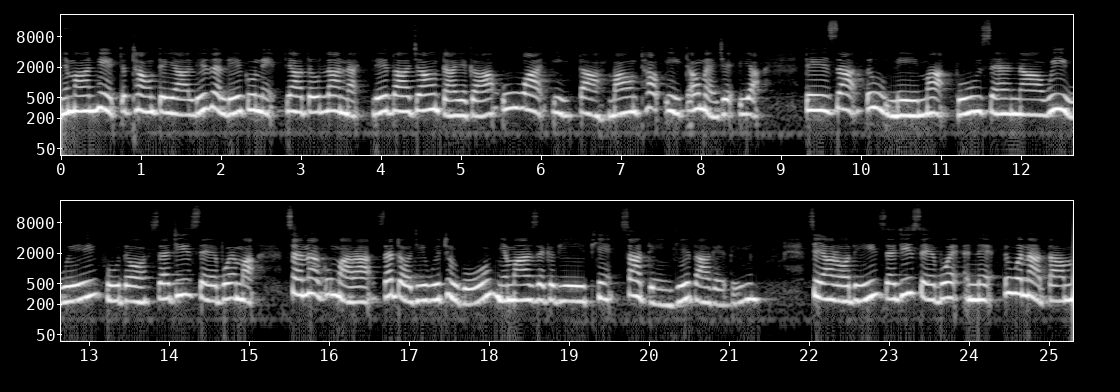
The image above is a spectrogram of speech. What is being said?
မြန်မာနှစ်1144ခုနှစ်ပြတိုလ၌လေသာကျောင်းဒါယကဥဝဤတာမောင်ထောက်ဤတောင်းပန်ချက်အရ တေဇသူနေမဘူဇန္နာဝိဝေဟူသောဇက်ကြီးဆယ်ပွဲမှဆန္ဒကုမာရဇတ်တော်ကြီးဝိထုကိုမြန်မာစကားပြေဖြင့်စတင်ရေးသားခဲ့သည်ဆရာတော်သည်ဇက်ကြီးဆယ်ပွဲအနက်သူဝနတာမ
